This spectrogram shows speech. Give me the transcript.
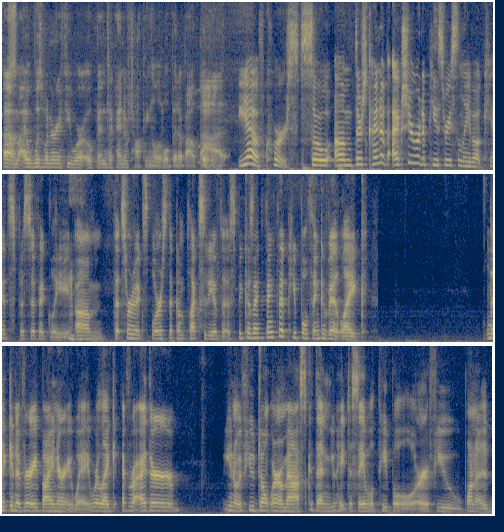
um, i was wondering if you were open to kind of talking a little bit about that. Yeah, of course. So um, there's kind of I actually wrote a piece recently about kids specifically um, that sort of explores the complexity of this because I think that people think of it like like in a very binary way where like ever either you know if you don't wear a mask then you hate disabled people or if you want to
